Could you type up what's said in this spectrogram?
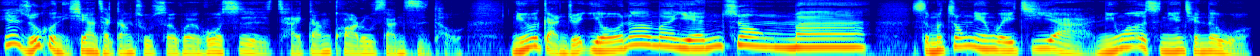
因为如果你现在才刚出社会，或是才刚跨入三字头，你会感觉有那么严重吗？什么中年危机啊？你问二十年前的我，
